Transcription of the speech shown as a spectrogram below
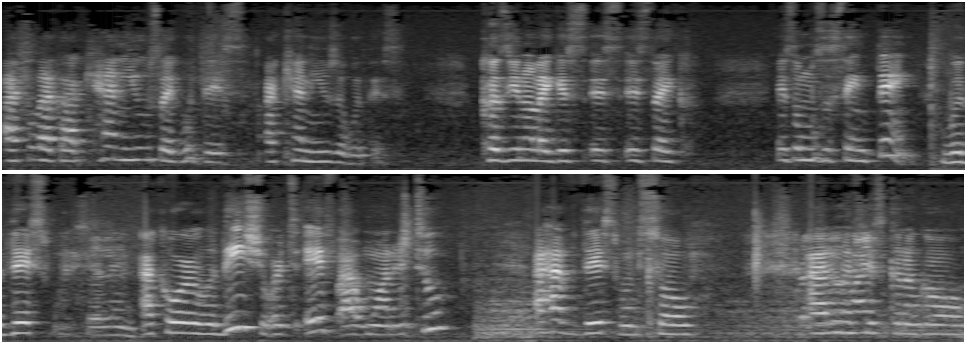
i feel like i can use like with this. I can use it with this. Because you know like it's it's it's like it's almost the same thing with this one. I could wear it with these shorts if i wanted to. I have this one so I don't know if it's gonna go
